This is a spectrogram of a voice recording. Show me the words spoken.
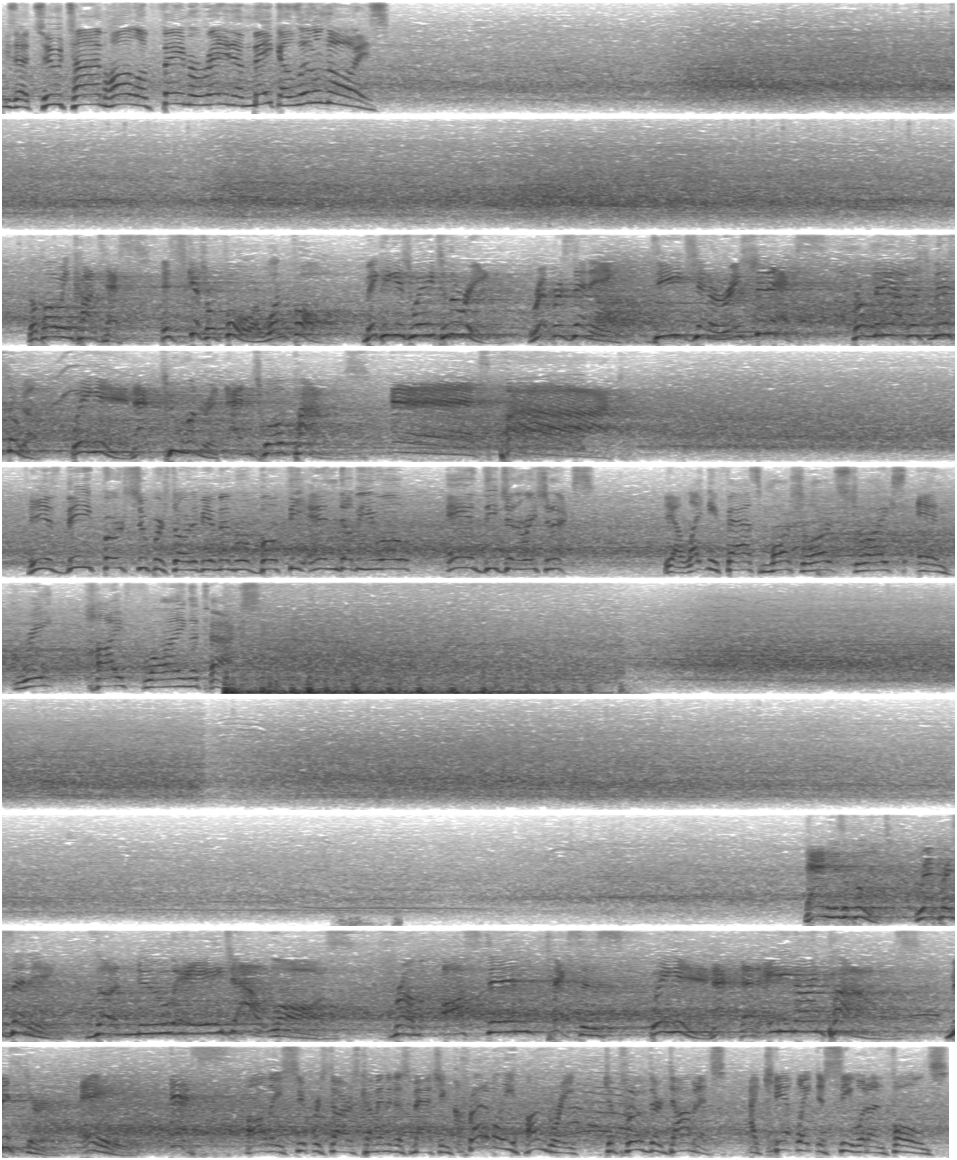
He's a two-time Hall of Famer ready to make a little noise. The following contest is scheduled for one fall. Making his way to the ring, representing D-Generation X from Minneapolis, Minnesota, weighing in at 212 pounds, X-Pac! He is the first superstar to be a member of both the NWO and D-Generation X. Yeah, lightning fast martial arts strikes and great high-flying attacks. And his opponent, representing the New Age Outlaws from Austin, Texas, weighing in at, at 89 pounds, Mr. A.S. All these superstars come into this match incredibly hungry to prove their dominance. I can't wait to see what unfolds.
